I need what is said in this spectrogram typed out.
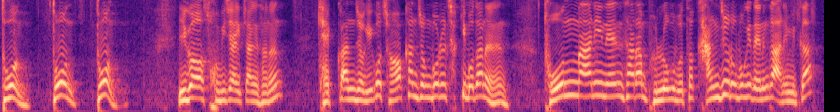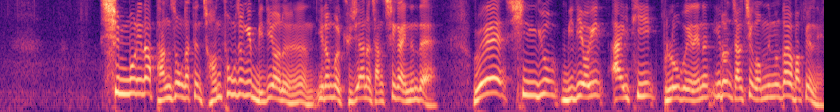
돈, 돈, 돈. 이거 소비자 입장에서는 객관적이고 정확한 정보를 찾기보다는 돈 많이 낸 사람 블로그부터 강제로 보게 되는 거 아닙니까? 신문이나 방송 같은 전통적인 미디어는 이런 걸 규제하는 장치가 있는데 왜 신규 미디어인 IT 블로그에는 이런 장치가 없는 건가요, 박 변님?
